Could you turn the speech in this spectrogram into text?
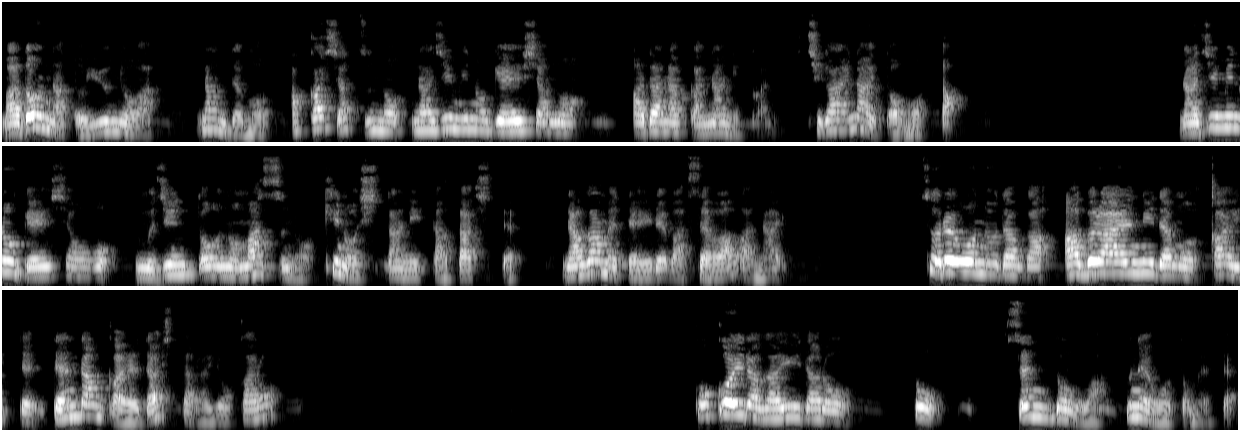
マドンナというのは何でも赤シャツの馴染みの芸者のあだ名か何かに違いないと思った。馴染みの芸者を無人島のマスの木の下に立たして眺めていれば世話はない。それを野田が油絵にでも書いて展覧会へ出したらよかろう。ここいらがいいだろう。と、船頭は船を止めて、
